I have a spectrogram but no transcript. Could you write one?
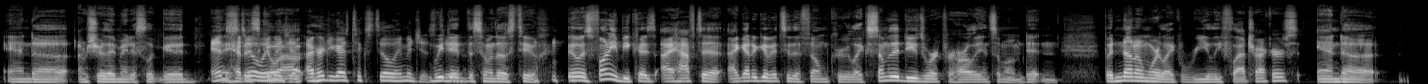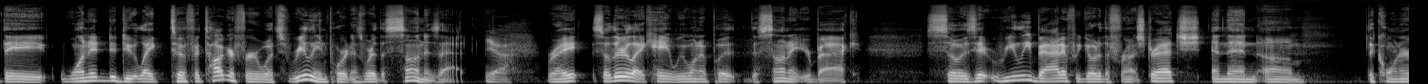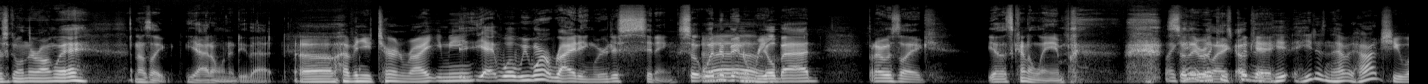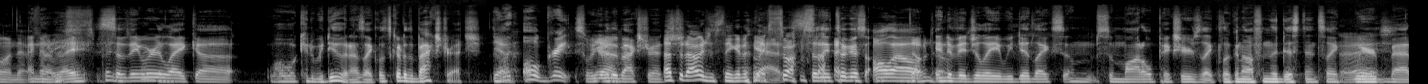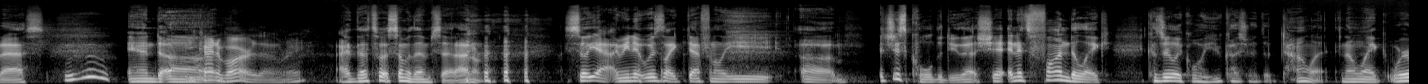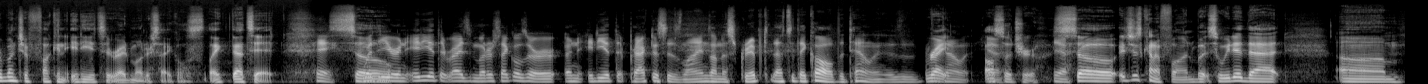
And uh, I'm sure they made us look good. and They still images. out- I heard you guys took still images. We too. did the, some of those too. it was funny because I have to, I got to give it to the film crew. Like some of the dudes worked for Harley and some of them didn't, but none of them were like really flat trackers. And uh, they wanted to do like to a photographer. What's really important is where the sun is at, Yeah, right? So they're like, hey, we want to put the sun at your back. So is it really bad if we go to the front stretch and then um, the corner's going the wrong way? And I was like, yeah, I don't want to do that. Oh, uh, having you turn right, you mean? Yeah, well, we weren't riding; we were just sitting, so it wouldn't have been Oh. real bad. But I was like, yeah, that's kind of lame. Like, so hey, they were like, okay, he, he doesn't have a hot shoe on that. I know, right? So they were like, uh, well, what could we do? And I was like, let's go to the backstretch. Yeah. like, oh, great. So we Yeah. go to the backstretch. That's what I was just thinking. Of, yeah. swap so they took us all out Dumb dumb. individually. We did like some some model pictures, like looking off in the distance, like weird Nice. badass. And um, You kind of are, though, right? I, that's what some of them said. I don't know. so yeah, I mean, it was like definitely. Um, it's just cool to do that shit, and it's fun to like, because they're like, "Oh, you guys are the talent," and I'm like, "We're a bunch of fucking idiots that ride motorcycles. Like that's it." Hey, So- whether you're an idiot that rides motorcycles or an idiot that practices lines on a script, that's what they call the talent. Is the right talent. Yeah. also true Yeah. so it's just kind of fun but so we did that um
